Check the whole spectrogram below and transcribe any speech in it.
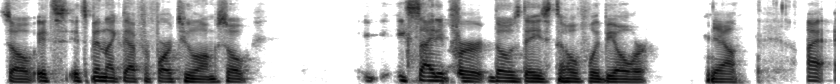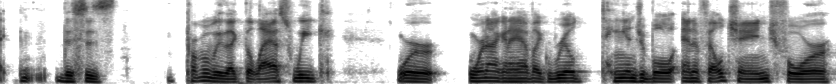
So it's it's been like that for far too long. So excited for those days to hopefully be over. Yeah. I, I this is probably like the last week where we're not going to have like real tangible NFL change for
